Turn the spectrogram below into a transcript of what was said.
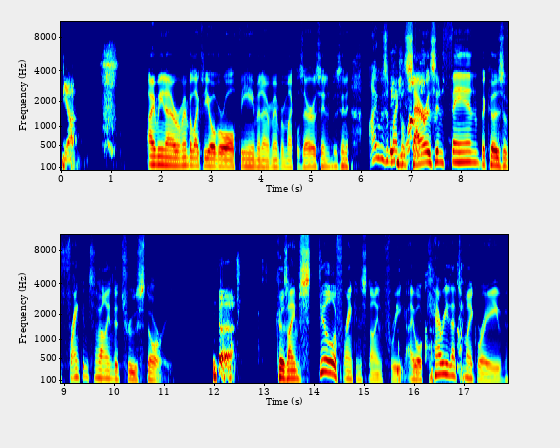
Yeah. I mean, I remember like the overall theme, and I remember Michael Sarrazin was in it. I was a Michael was. Sarrazin fan because of Frankenstein: The True Story. Because I'm still a Frankenstein freak. I will carry that to my grave.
